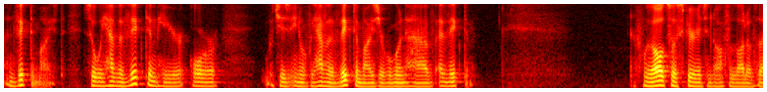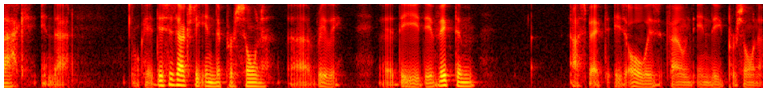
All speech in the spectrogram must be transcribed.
and victimized. So we have a victim here, or which is, you know, if we have a victimizer, we're going to have a victim we'll also experience an awful lot of lack in that. Okay, this is actually in the persona, uh, really. Uh, the, the victim aspect is always found in the persona.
